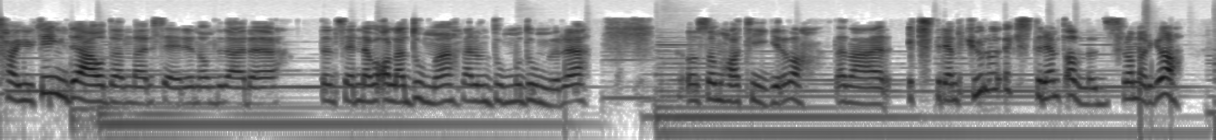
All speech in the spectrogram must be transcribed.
Tiger King, det er jo den der serien om de der eh, Den serien der hvor alle er dumme. Det er de dum og dummere. Og som har tigre, da. Den er ekstremt kul og ekstremt annerledes fra Norge, da.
